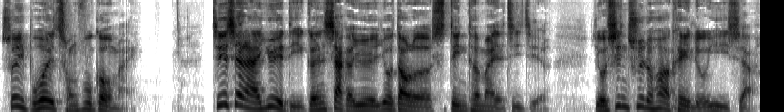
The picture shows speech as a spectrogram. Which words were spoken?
所以不会重复购买。接下来月底跟下个月又到了 Steam 特卖的季节，有兴趣的话可以留意一下。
